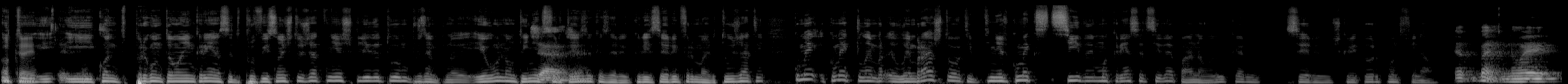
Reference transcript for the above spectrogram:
E, Ok. tu- e- e quando te perguntam em criança de profissões, tu já tinhas escolhido a tua, por exemplo, eu não tinha Já, certeza, já. quer dizer, eu queria ser enfermeiro. Tu já tinhas. Como é, como é que te lembra, lembraste ou tipo, tinhas, como é que se decide, uma criança decide, pá, não, eu quero ser escritor, ponto final. Eh, Bem, não é,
